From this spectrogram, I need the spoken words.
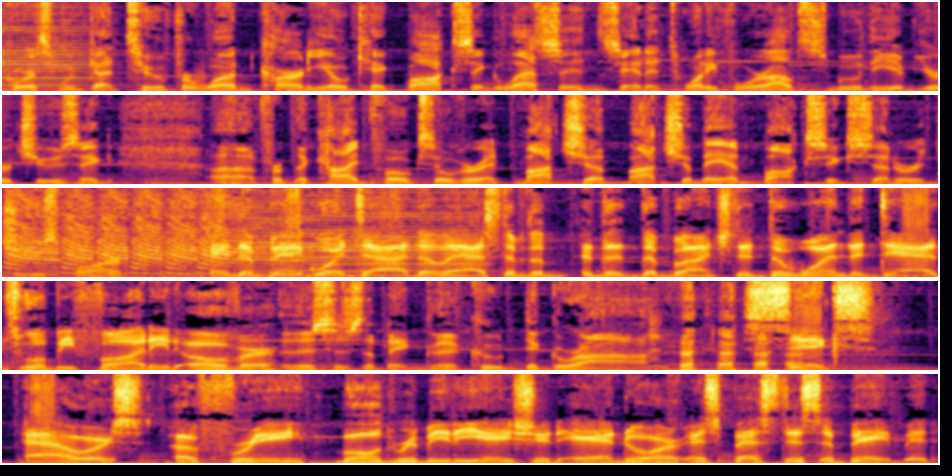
Of course, we've got two for one cardio kickboxing lessons and a 24 ounce smoothie of your choosing uh, from the kind folks over at Matcha Matcha Man Boxing Center and Juice Bar. And the big one, Dad, the last of the the, the bunch, the, the one the dads will be fighting over. This is the big, the coup de grace. Six hours of free mold remediation and or asbestos abatement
